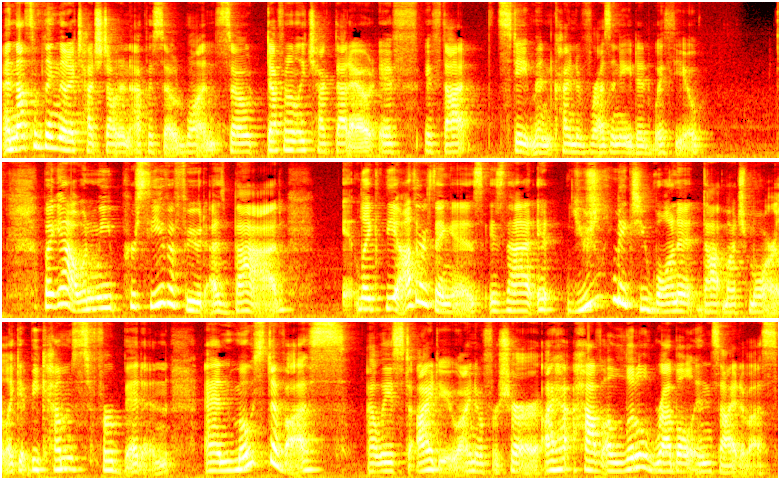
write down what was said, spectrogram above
And that's something that I touched on in episode one. So, definitely check that out if, if that statement kind of resonated with you. But yeah, when we perceive a food as bad, like the other thing is is that it usually makes you want it that much more like it becomes forbidden and most of us at least I do, I know for sure. I ha- have a little rebel inside of us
